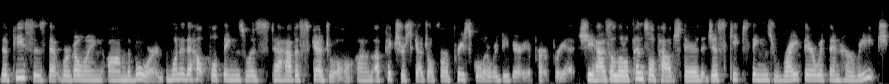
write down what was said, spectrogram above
the pieces that were going on the board. One of the helpful things was to have a schedule, um, a picture schedule for a preschooler would be very appropriate. She has a little pencil pouch there that just keeps things right there within her reach.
